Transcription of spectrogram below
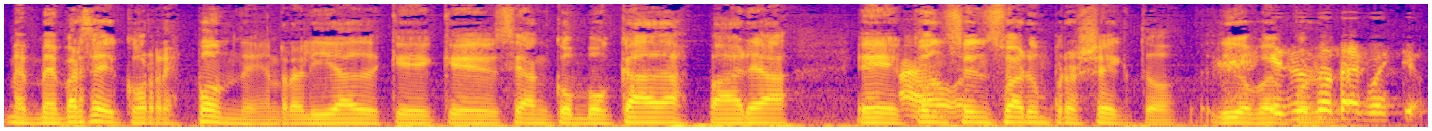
Me, parece que corresponde en realidad que, sean convocadas para eh, ah, consensuar un proyecto. Digo, Eso es otra cuestión.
